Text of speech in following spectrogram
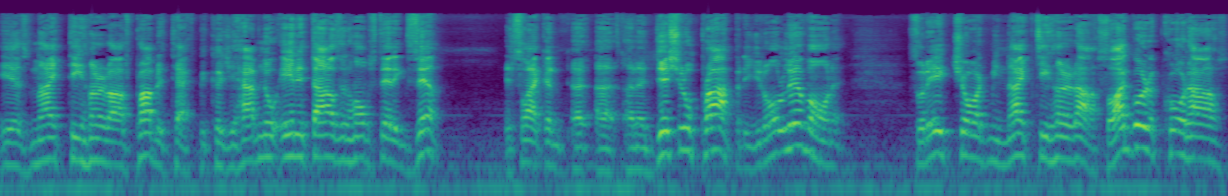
is nineteen hundred dollars property tax because you have no eighty thousand homestead exempt. It's like a, a, a- an additional property. You don't live on it. So they charge me nineteen hundred dollars. So I go to the courthouse.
